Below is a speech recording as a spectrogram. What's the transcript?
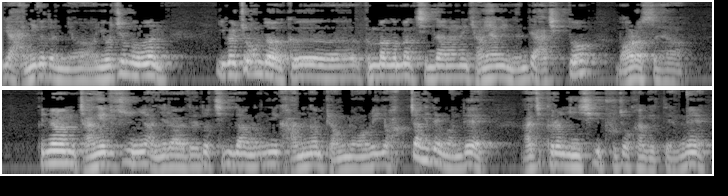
게 아니거든요. 요즘은 이걸 조금 더 그 금방금방 진단하는 경향이 있는데 아직도 멀었어요. 그냥 장애 수준이 아니라 하더라도 진단이 가능한 병명으로 이게 확장이 된 건데 아직 그런 인식이 부족하기 때문에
